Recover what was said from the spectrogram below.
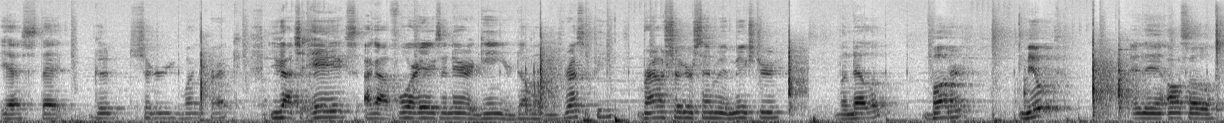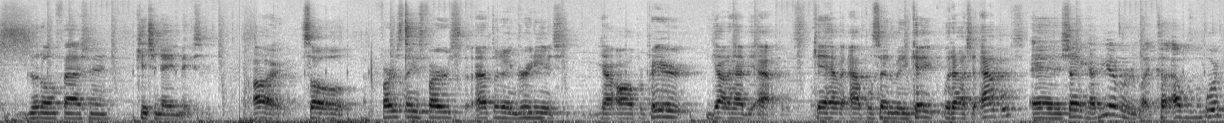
Yes, that good sugary white crack. You got your eggs. I got four eggs in there. Again, you're doubling this recipe. Brown sugar, cinnamon mixture, vanilla, butter, milk, and then also good old fashioned KitchenAid mixer. All right, so first things first, after the ingredients got all prepared, you gotta have your apples. Can't have an apple cinnamon cake without your apples. And Shank, have you ever like cut apples before?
